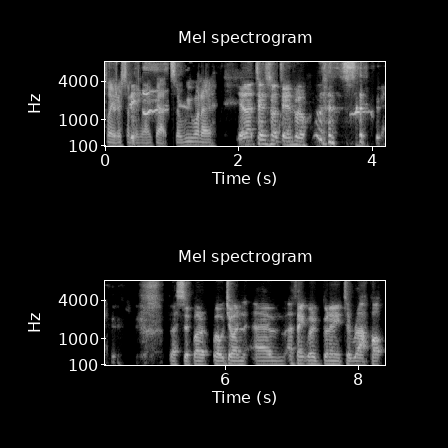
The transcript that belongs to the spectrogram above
plane or something like that. So we want to. Yeah, that tends not to end well. That's super. Well, Jon, um, I think we're going to need to wrap up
